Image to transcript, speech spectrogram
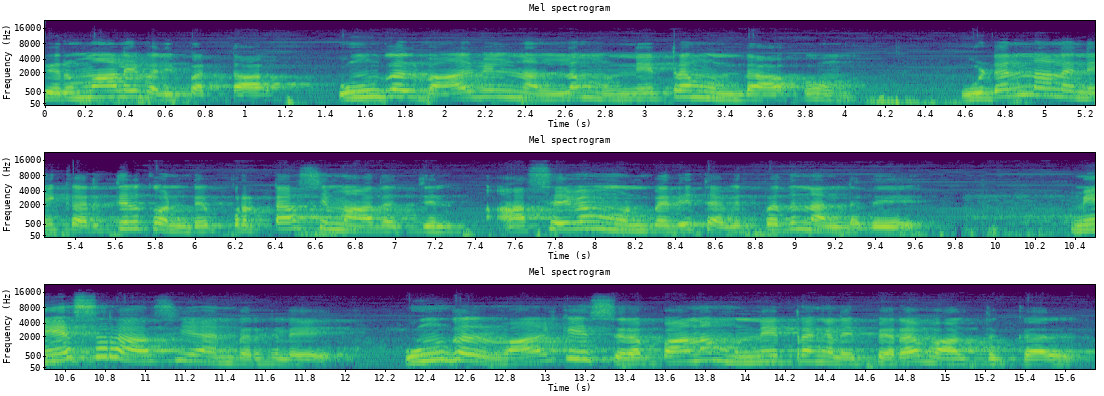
பெருமாளை வழிபட்டால் உங்கள் வாழ்வில் நல்ல முன்னேற்றம் உண்டாகும். உடல் நலனை கருத்தில் கொண்டு புரட்டாசி மாதத்தில் அசைவம் உண்பதை தவிர்ப்பது நல்லது. மேசராசி அன்பர்களே உங்கள் வாழ்க்கை சிறப்பான முன்னேற்றங்களை பெற வாழ்த்துக்கள்.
